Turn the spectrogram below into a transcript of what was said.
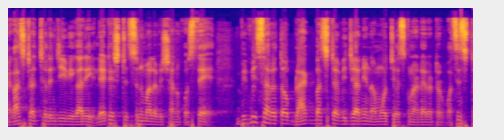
మెగాస్టార్ చిరంజీవి గారి లేటెస్ట్ సినిమాల విషయానికి వస్తే బింబిసారతో బ్లాక్ బస్టర్ విజయాన్ని నమోదు చేసుకున్న director Vassishta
